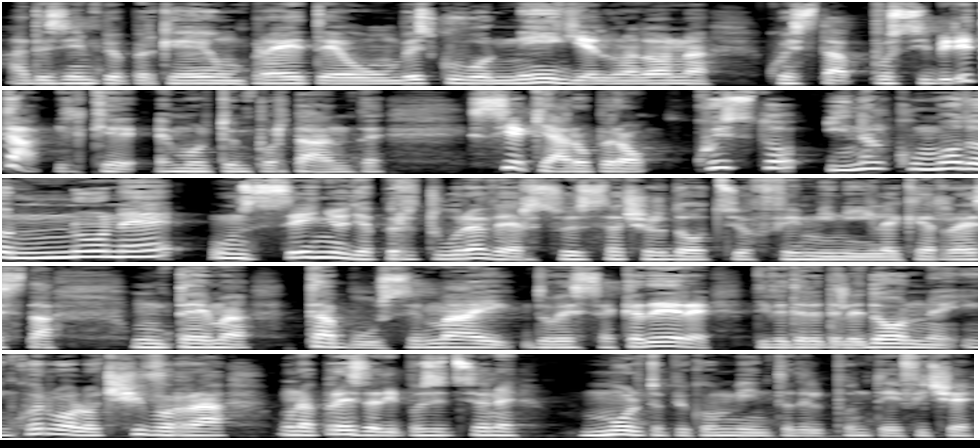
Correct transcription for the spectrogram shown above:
ad esempio, perché un prete o un vescovo neghi ad una donna questa possibilità, il che è molto importante. Sia chiaro però, questo in alcun modo non è un segno di apertura verso il sacerdozio femminile, che resta un tema tabù. Se mai dovesse accadere di vedere delle donne in quel ruolo, ci vorrà una presa di posizione molto più convinta del pontefice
